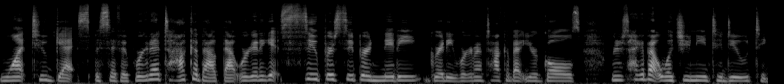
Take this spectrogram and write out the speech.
want to get specific. We're going to talk about that. We're going to get super, super nitty gritty. We're going to talk about your goals. We're going to talk about what you need to do to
